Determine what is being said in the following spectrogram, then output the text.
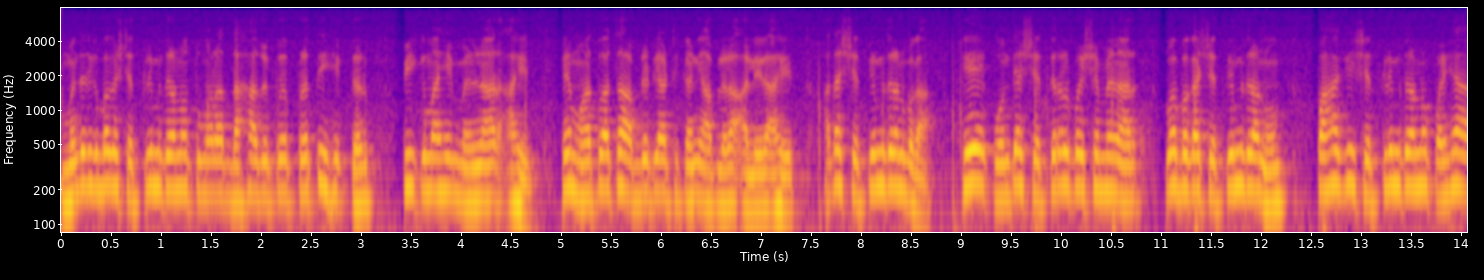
म्हणजे की बघा शेतकरी मित्रांनो तुम्हाला दहा हजार रुपये प्रति हेक्टर पीक विमा हे मिळणार आहेत. हे महत्त्वाचं अपडेट या ठिकाणी आपल्याला आलेलं आहे. आता शेतकरी मित्रांनो बघा हे कोणत्या शेतकऱ्याला पैसे मिळणार? व बघा शेतकरी मित्रांनो पहा की शेतकरी मित्रांनो पहिल्या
